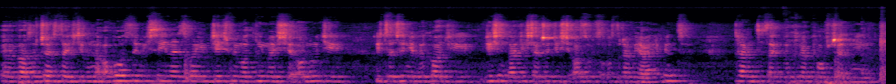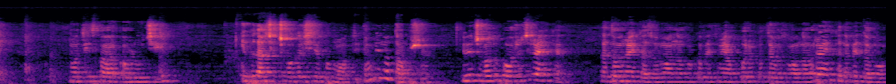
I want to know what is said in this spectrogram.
e, bardzo często jeździmy na obozy misyjne z moimi dziećmi, modlimy się o ludzi, gdzie codziennie wychodzi 10, 20, 30 osób są uzdrawiani, więc dla mnie to jest jakby chleb powszedni, modlitwa o ludzi. I pytam się, czy mogę się pomodlić. Mówię, no dobrze. Nie wiem, czy mogę położyć rękę na tą rękę złamaną, bo kobieta miała pół roku temu złamaną rękę, no wiadomo,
